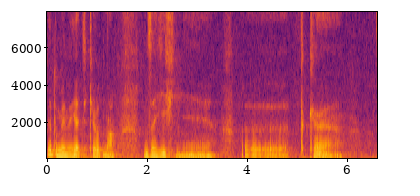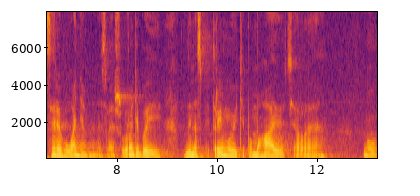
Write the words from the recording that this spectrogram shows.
Я думаю, не я тільки одна за їхнє е, таке це реагування не назвеш. Вроді би вони нас підтримують і допомагають, але ну,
